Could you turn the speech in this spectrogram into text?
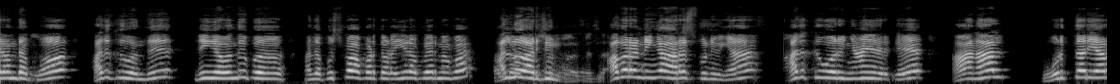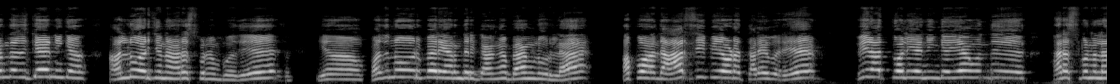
இறந்தப்போ அதுக்கு வந்து நீங்க வந்து இப்போ அந்த புஷ்பா படத்தோட ஹீரோ பேர் நம்ம அல்லு அர்ஜுன். அவரை நீங்க அரெஸ்ட் பண்ணுவீங்க. அதுக்கு ஒரு நியாயம் இருக்கு. ஆனால் ஒருத்தர் இறந்ததுக்கே நீங்க அல்லு அர்ஜுனை அரெஸ்ட் பண்ணும்போது பதினோரு பேர் இறந்திருக்காங்க பெங்களூர்ல. அப்போ அந்த ஆர்சிபியோட தலைவர் விராட் கோலியை நீங்க ஏன் வந்து அரெஸ்ட் பண்ணல?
